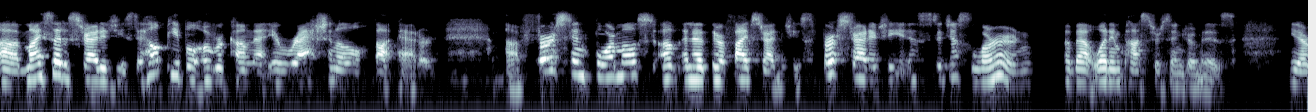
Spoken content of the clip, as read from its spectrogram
uh, my set of strategies to help people overcome that irrational thought pattern. Uh, first and foremost, of, and there are five strategies. First strategy is to just learn about what imposter syndrome is. You know,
